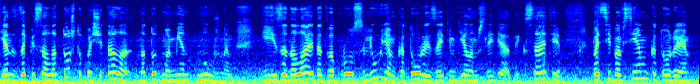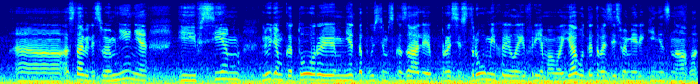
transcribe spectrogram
Я записала то, что посчитала на тот момент нужным, и задала этот вопрос людям, которые за этим делом следят. И, кстати, спасибо всем, которые оставили свое мнение и всем людям, которые мне, допустим, сказали про сестру Михаила Ефремова, я вот этого здесь в Америке не знала,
